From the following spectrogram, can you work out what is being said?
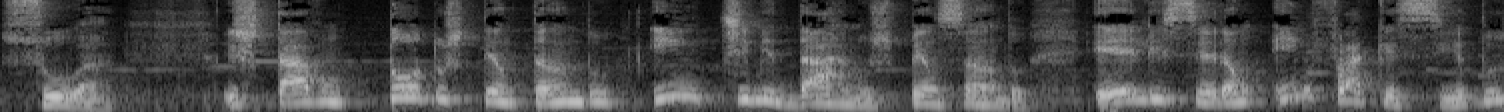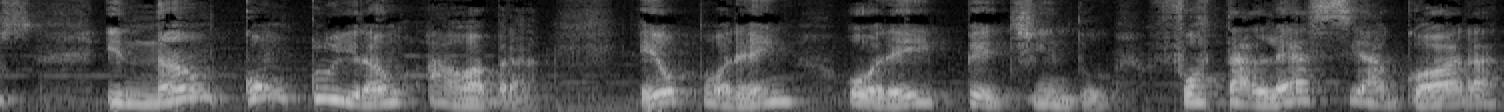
sua. Estavam todos tentando intimidar-nos, pensando: eles serão enfraquecidos e não concluirão a obra. Eu, porém, orei pedindo: fortalece agora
